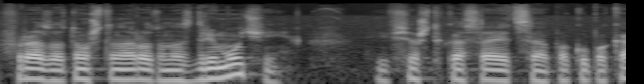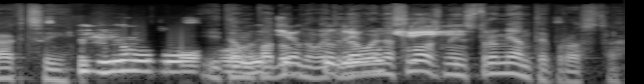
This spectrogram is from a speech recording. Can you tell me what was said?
фразу о том, что народ у нас дремучий, и все, что касается покупок акций ну, и тому подобного, это дремучий, довольно сложные инструменты просто.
